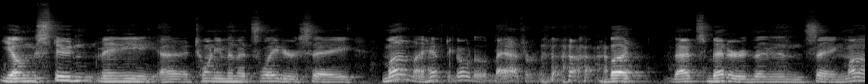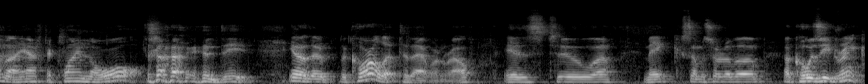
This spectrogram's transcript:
young student may uh, 20 minutes later say, Mom, I have to go to the bathroom. but that's better than saying, Mom, I have to climb the walls. Indeed. You know, the, the correlate to that one, Ralph, is to uh, make some sort of a, a cozy drink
